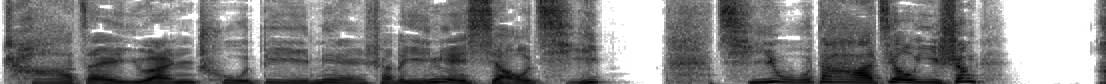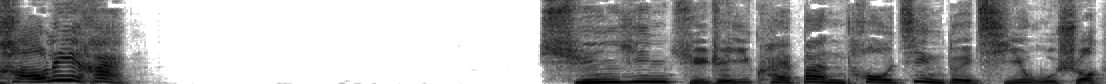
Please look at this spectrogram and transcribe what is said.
插在远处地面上的一面小旗。齐武大叫一声：“好厉害！”荀音举着一块半透镜对齐武说：“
